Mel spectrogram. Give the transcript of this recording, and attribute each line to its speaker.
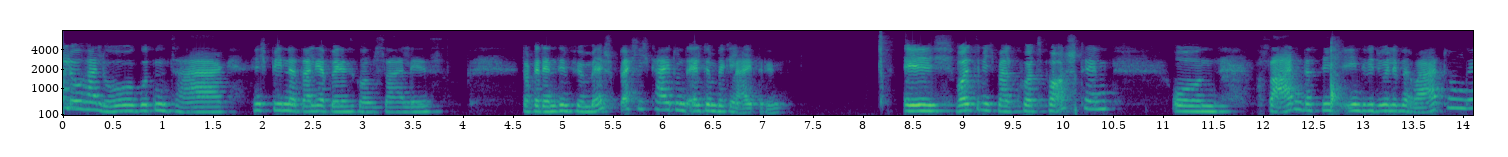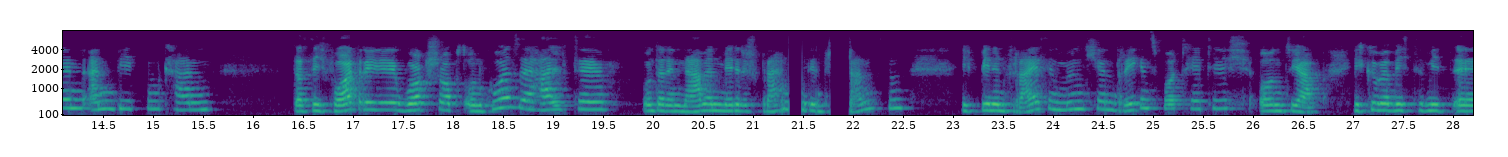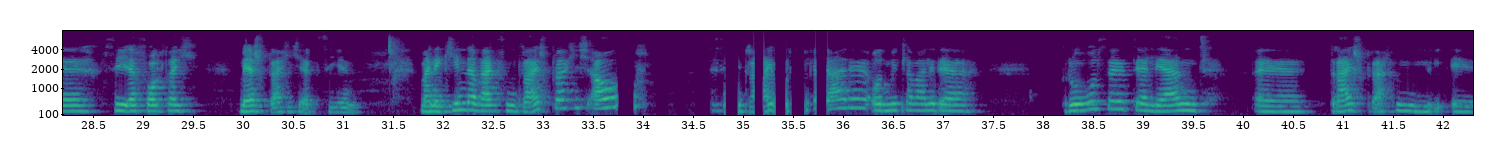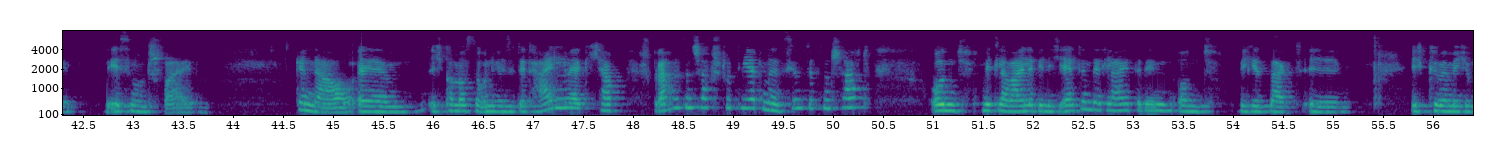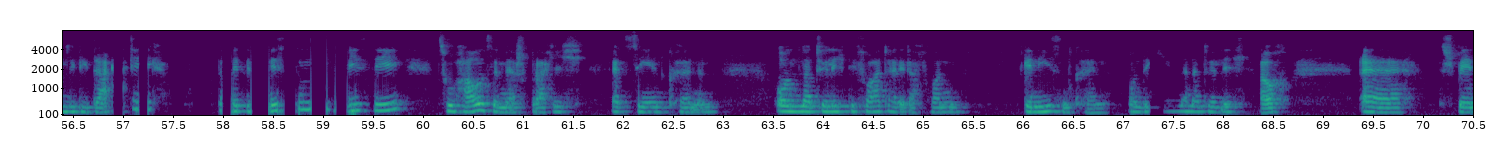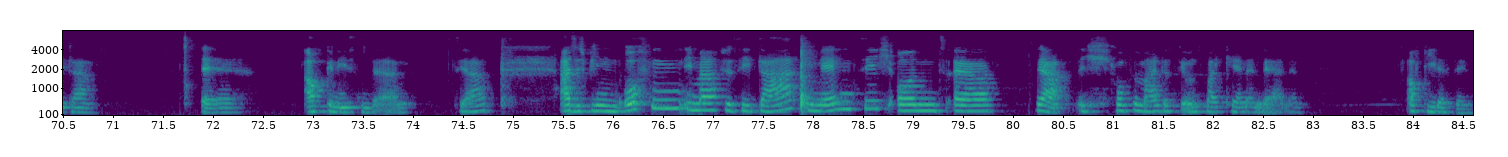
Speaker 1: Hallo, hallo, guten Tag. Ich bin Natalia Perez González, Referentin für Mehrsprachigkeit und Elternbegleiterin. Ich wollte mich mal kurz vorstellen und sagen, dass ich individuelle Beratungen anbieten kann, dass ich Vorträge, Workshops und Kurse halte unter dem Namen Mehrere Sprachen mit den. Ich bin in Freis in München, Regensburg tätig und ja, ich kümmere mich damit, äh, sie erfolgreich mehrsprachig erziehen. Meine Kinder wachsen dreisprachig auf. Sie sind drei und Jahre und mittlerweile der Große, der lernt äh, drei Sprachen äh, lesen und schreiben. Genau, ähm, ich komme aus der Universität Heidelberg. Ich habe Sprachwissenschaft studiert und Erziehungswissenschaft und mittlerweile bin ich Elternbegleiterin und wie gesagt, äh, ich kümmere mich um die Didaktik, damit sie wissen, wie sie zu Hause mehrsprachig erzählen können und natürlich die Vorteile davon genießen können und die Kinder natürlich auch äh, später äh, auch genießen werden. Ja? Also ich bin offen immer für Sie da, Sie melden sich und äh, ja, ich hoffe mal, dass wir uns mal kennenlernen. Auf Wiedersehen.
